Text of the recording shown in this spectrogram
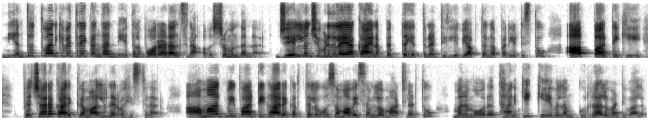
నియంతృత్వానికి వ్యతిరేకంగా నేతలు పోరాడాల్సిన అవసరం ఉందన్నారు. జైలు నుంచి విడుదలయ్యాక ఆయన పెద్ద ఎత్తున ఢిల్లీ వ్యాప్తంగా పర్యటిస్తూ ఆప్ పార్టీకి ప్రచార కార్యక్రమాలు నిర్వహిస్తున్నారు. ఆమ్ ఆద్మీ పార్టీ కార్యకర్తలు సమావేశంలో మాట్లాడుతూ మనమో రథానికి కేవలం గుర్రాలు వంటి వాళ్ళం.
